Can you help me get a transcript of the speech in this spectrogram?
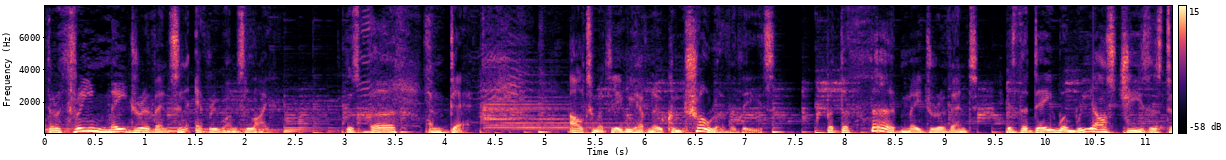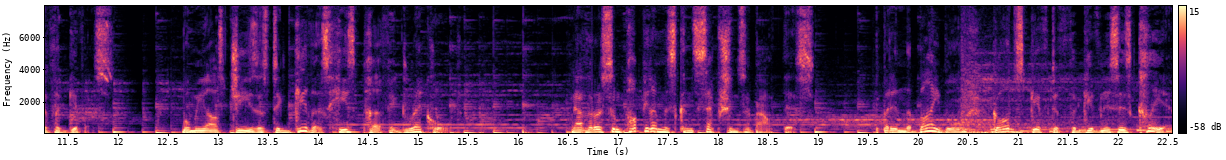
There are three major events in everyone's life. There's birth and death. Ultimately, we have no control over these. But the third major event is the day when we ask Jesus to forgive us. When we ask Jesus to give us his perfect record. Now, there are some popular misconceptions about this. But in the Bible, God's gift of forgiveness is clear.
